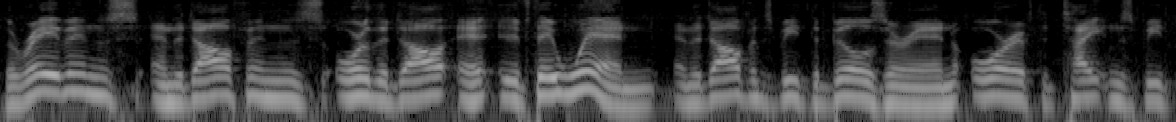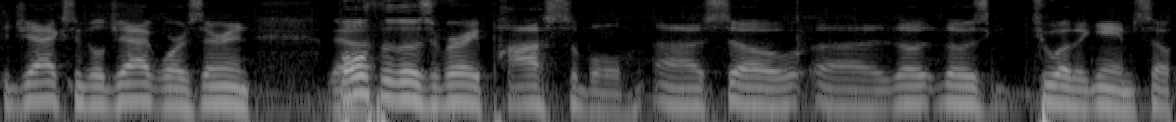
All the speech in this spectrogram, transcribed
the Ravens and the Dolphins, or the Dol- eh, if they win and the Dolphins beat the Bills, they're in. Or if the Titans beat the Jacksonville Jaguars, they're in. Both of those are very possible. Uh, so uh, th- those two other games. So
